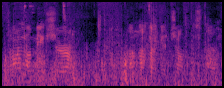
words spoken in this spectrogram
So I'm gonna make sure I'm not gonna get jumped this time.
